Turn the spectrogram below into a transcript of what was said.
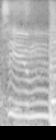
心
